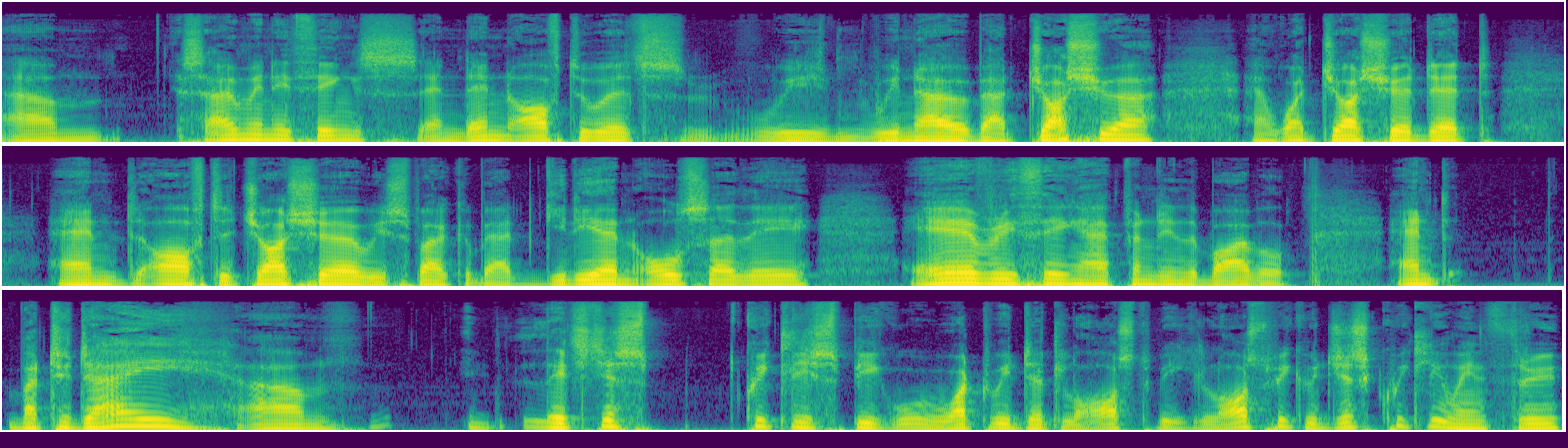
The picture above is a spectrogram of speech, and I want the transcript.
Um, so many things, and then afterwards we we know about Joshua and what Joshua did. And after Joshua, we spoke about Gideon also there. Everything happened in the Bible. And but today, um, let's just quickly speak what we did last week. Last week we just quickly went through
